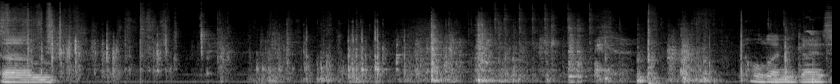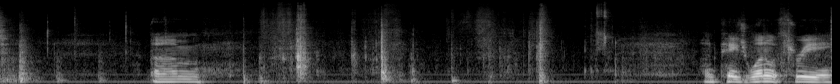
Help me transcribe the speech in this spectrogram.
Um, hold on, you guys. Um, on page 103,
